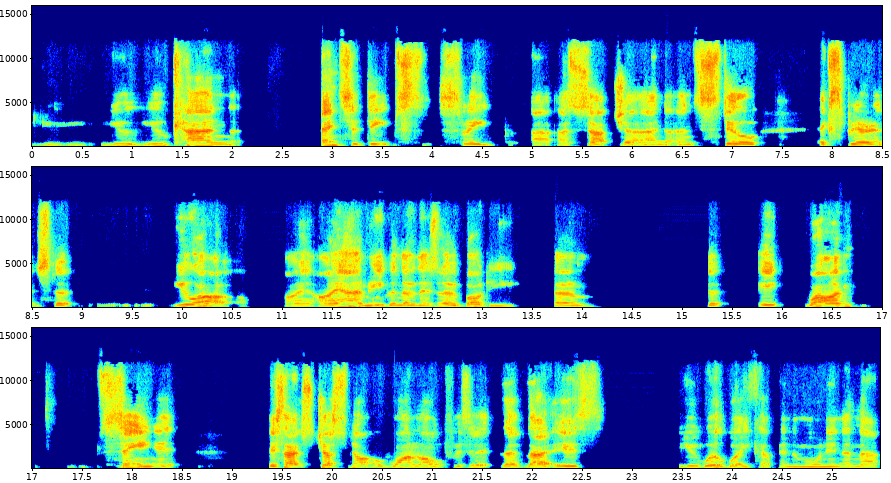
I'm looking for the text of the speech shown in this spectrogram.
you you can enter deep sleep uh, as such and and still experience that you are i i am even though there's no body um that it well i'm saying it is that's just not a one-off is it that that is you will wake up in the morning and that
